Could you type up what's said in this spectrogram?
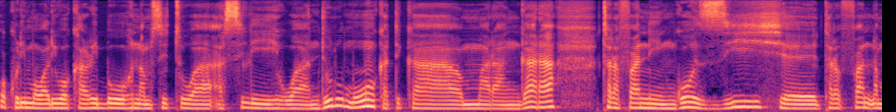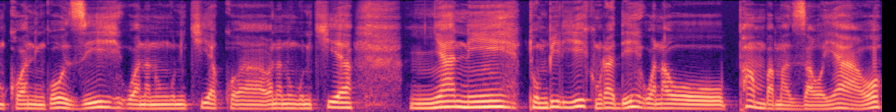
Wakulima walio karibu na msitu wa asili wa Ndurumu katika Marangara tarafani Ngozi e, tarafani na mkoani Ngozi wananungunikia kwa wananungunikia nyani tumbili kumradi wanaopamba mazao yao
